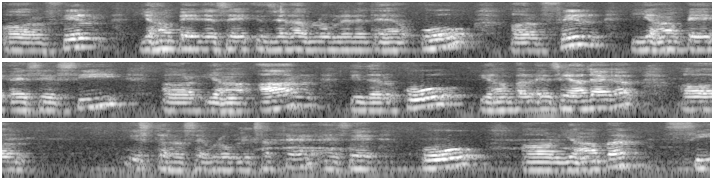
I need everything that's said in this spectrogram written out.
और फिर यहाँ पे जैसे इस जगह हम लोग ले लेते हैं O और फिर यहाँ पे ऐसे C और यहाँ R, इधर O, यहाँ पर ऐसे आ जाएगा। और इस तरह से हम लोग लिख सकते हैं, ऐसे ओ और यहाँ पर सी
